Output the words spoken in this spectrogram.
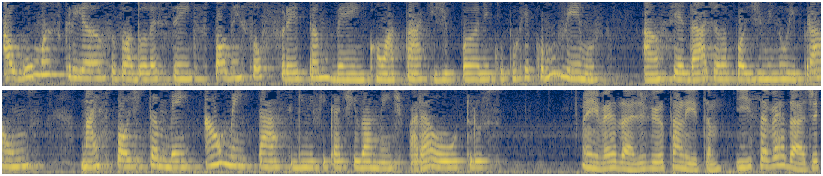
Algumas crianças ou adolescentes podem sofrer também com ataques de pânico, porque como vimos, a ansiedade ela pode diminuir para uns, mas pode também aumentar significativamente para outros. É verdade, viu, Talita? Isso é verdade.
